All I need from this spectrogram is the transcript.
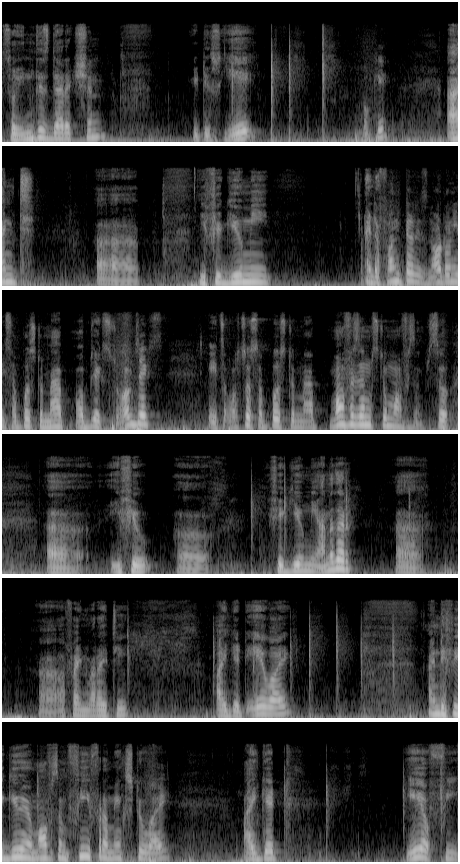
So in this direction it is a okay? And uh, if you give me and a functor is not only supposed to map objects to objects it is also supposed to map morphisms to morphisms. So uh, if you uh, if you give me another affine variety I get ay and if you give a morphism phi from x to y I get a of phi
